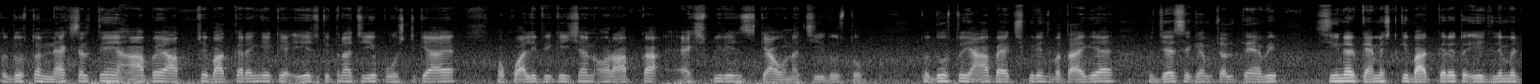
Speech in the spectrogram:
तो दोस्तों नेक्स्ट चलते हैं। यहाँ पे आपसे बात करेंगे कि एज कितना चाहिए पोस्ट क्या है और क्वालिफ़िकेशन और आपका एक्सपीरियंस क्या होना चाहिए दोस्तों। तो दोस्तों, यहाँ पे एक्सपीरियंस बताया गया है। तो जैसे कि हम चलते हैं अभी सीनियर केमिस्ट की बात करें तो एज लिमिट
